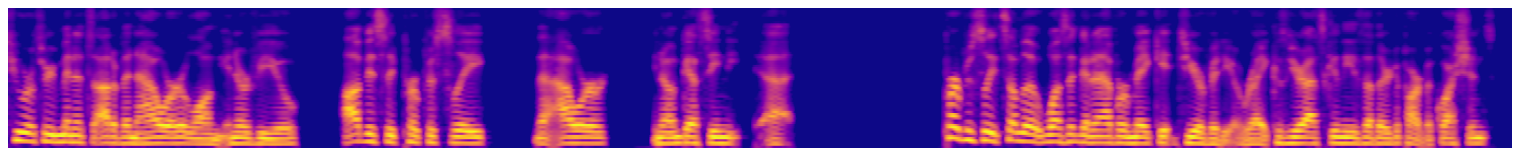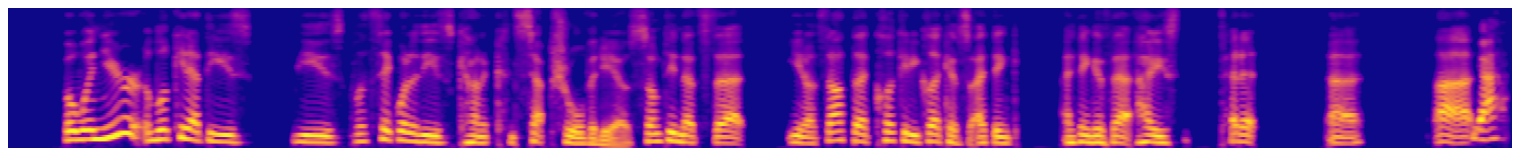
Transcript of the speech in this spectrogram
two or three minutes out of an hour long interview. Obviously, purposely the hour. You know, I'm guessing uh, purposely some of it wasn't going to ever make it to your video, right? Because you're asking these other department questions. But when you're looking at these these, let's take one of these kind of conceptual videos, something that's that, you know, it's not the clickety click. It's, I think, I think is that how you said it. Uh, uh, yeah.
